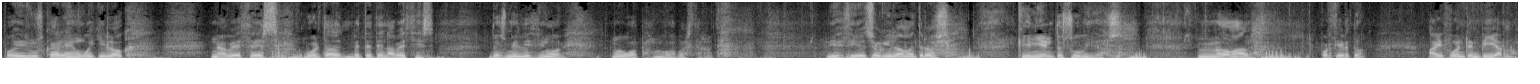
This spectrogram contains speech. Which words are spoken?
podéis buscar en Wikiloc Naveces, Vuelta BTT Naveces 2019. Muy guapa, muy guapa esta ruta. 18 kilómetros, 500 subidos. No da mal. Por cierto, hay fuente en Pillarno.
